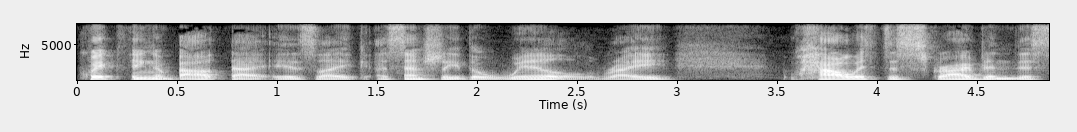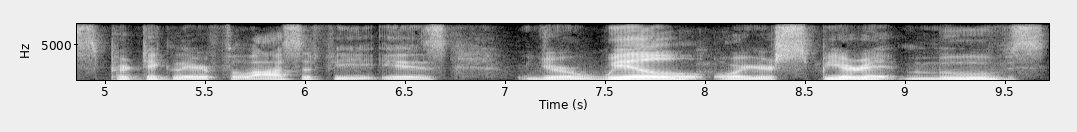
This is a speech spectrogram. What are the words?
quick thing about that is like essentially the will, right? How it's described in this particular philosophy is your will or your spirit moves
